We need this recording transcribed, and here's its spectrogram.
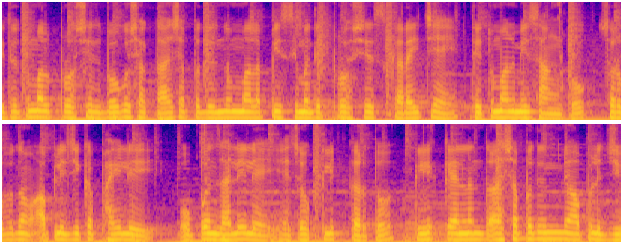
इथे तुम्हाला प्रोसेस बघू शकता. अशा पद्धतीने तुम्हाला पी सीमध्ये प्रोसेस करायची आहे. ते तुम्हाला मी सांगतो. सर्वप्रथम आपली जी काही फाईल आहे ओपन झालेली आहे याच्यावर क्लिक करतो. क्लिक केल्यानंतर अशा पद्धतीने आपलं जी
